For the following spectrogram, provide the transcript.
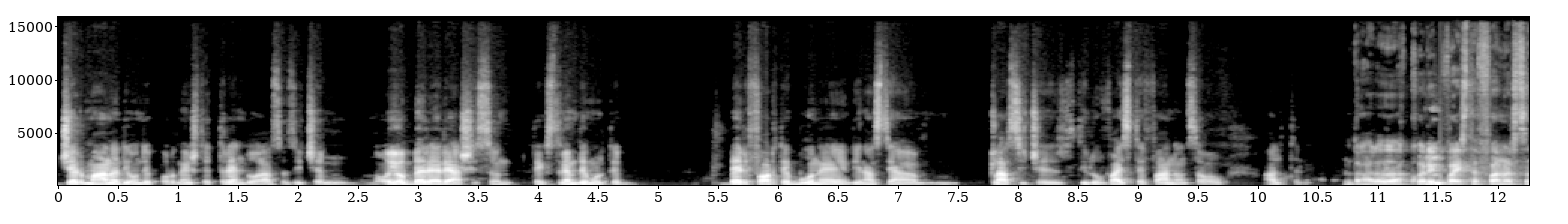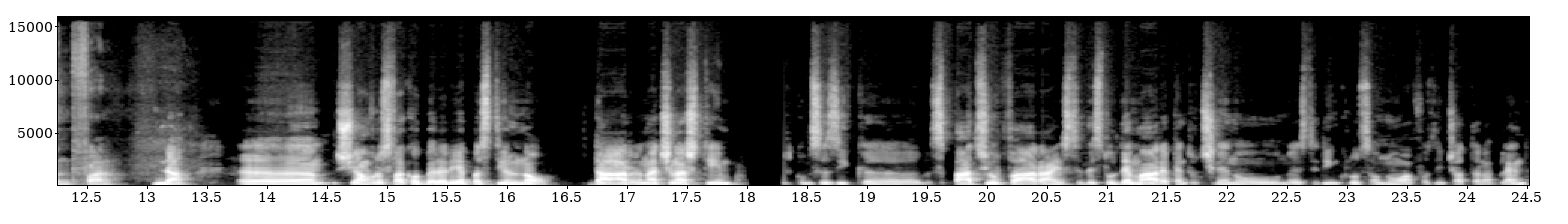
germană de unde pornește trendul ăla, să zicem, nu e o bere rea și sunt extrem de multe beri foarte bune din astea clasice, stilul Weistefaner sau altele. Da, da, da, corect. Weistefaner sunt fan. Da. Uh, și eu am vrut să fac o berărie pe stil nou. Dar, în același timp, cum să zic, uh, spațiul vara este destul de mare pentru cine nu, nu este din Cluj sau nu a fost niciodată la Blend.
